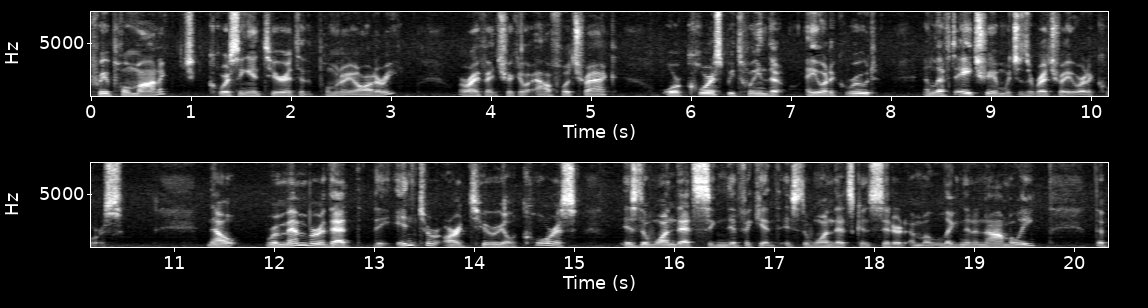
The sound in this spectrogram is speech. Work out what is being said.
prepulmonic, coursing anterior to the pulmonary artery, or right ventricular outflow tract, or course between the aortic root and left atrium, which is a retroaortic course. Now, remember that the interarterial course is the one that's significant. It's the one that's considered a malignant anomaly. The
